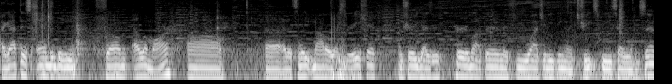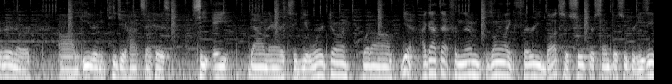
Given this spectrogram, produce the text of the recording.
I got this Amber Delete from LMR. Uh, uh, it's late model restoration. I'm sure you guys have heard about them if you watch anything like Street Speed 717 or um, even TJ Hunt sent his C8 down there to get worked on. But um, yeah, I got that from them. It was only like 30 bucks, so super simple, super easy.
